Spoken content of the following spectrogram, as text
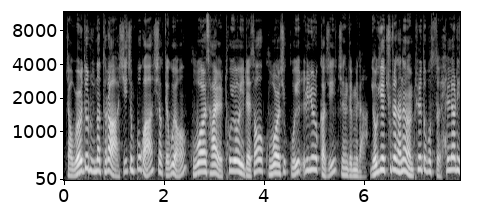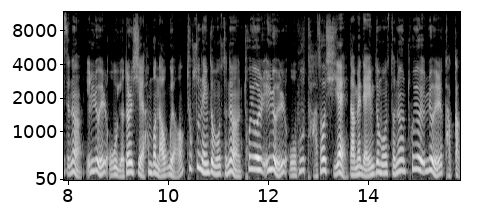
자 월드 루나트라 시즌4가 시작되고요. 9월 4일 토요일에서 9월 19일 일요일까지 진행됩니다. 여기에 출연하는 field boss 헬라리스는 일요일 오후 8시에 한 번 나오고요. 특수 named 몬스터는 토요일 일요일 오후 5시에 그 다음에 named 몬스터는 토요일 일요일 각각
